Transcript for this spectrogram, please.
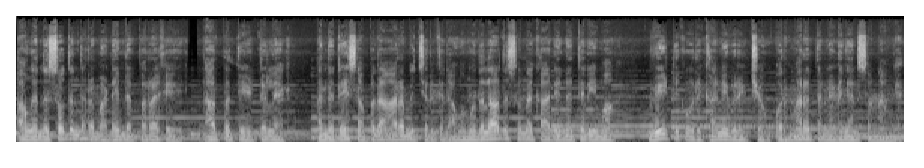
அவங்க அந்த சுதந்திரம் அடைந்த பிறகு நாற்பத்தி எட்டில் அந்த தேசம் அப்போதான் ஆரம்பிச்சிருக்குது. அவங்க முதலாவது சொன்ன காரியம் என்ன தெரியுமா? வீட்டுக்கு ஒரு கனி விருட்சம் ஒரு மரத்தை நடுங்கன்னு சொன்னாங்க.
